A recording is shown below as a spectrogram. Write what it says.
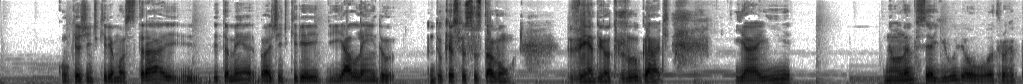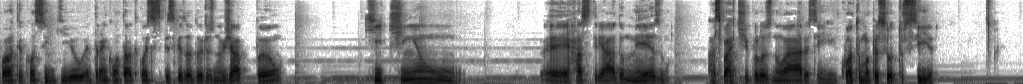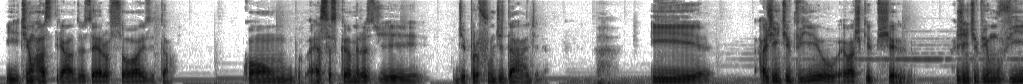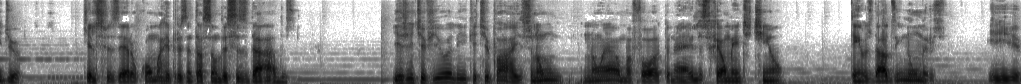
com o que a gente queria mostrar e, e também a gente queria ir, ir, além do, do que as pessoas estavam vendo em outros lugares. E aí, não lembro se a Yulia ou outro repórter conseguiu entrar em contato com esses pesquisadores no Japão que tinham é, rastreado mesmo as partículas no ar, assim, enquanto uma pessoa tossia. E tinham rastreado os aerossóis e tal com essas câmeras de, de profundidade. Né? E a gente viu, eu acho que a gente viu um vídeo que eles fizeram com uma representação desses dados. E a gente viu ali que, tipo, ah, isso não, não é uma foto, né? Eles realmente tinham, tem os dados em números. E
